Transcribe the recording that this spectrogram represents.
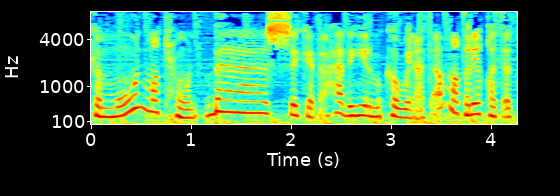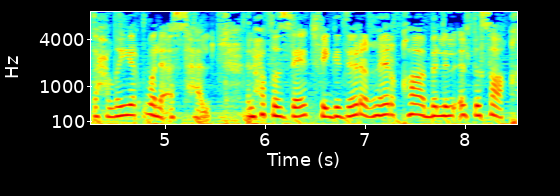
كمون مطحون بس كذا. هذه هي المكونات. أما طريقة التحضير ولا أسهل. نحط الزيت في قدر غير قابل للالتصاق.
